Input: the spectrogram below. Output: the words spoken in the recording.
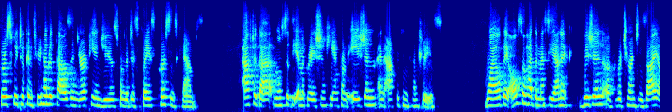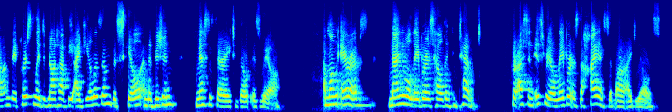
First, we took in 300,000 European Jews from the displaced persons camps. After that, most of the immigration came from Asian and African countries. While they also had the messianic vision of return to Zion, they personally did not have the idealism, the skill, and the vision necessary to build Israel. Among Arabs, manual labor is held in contempt. For us in Israel, labor is the highest of our ideals.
